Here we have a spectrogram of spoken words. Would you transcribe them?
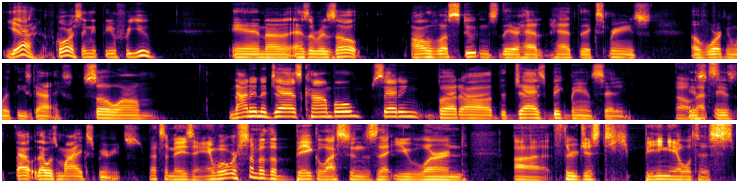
yeah, of course, anything for you. And uh, as a result, all of us students there had had the experience of working with these guys. So, um, not in a jazz combo setting, but uh, the jazz big band setting. Oh, is, that's is, that that was my experience. That's amazing. And what were some of the big lessons that you learned uh, through just being able to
